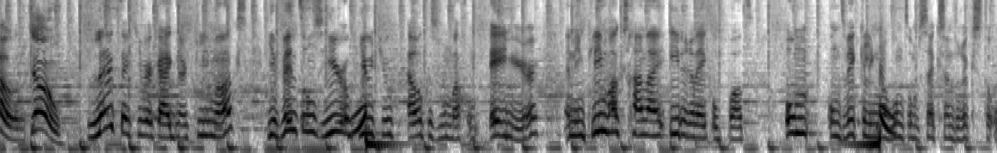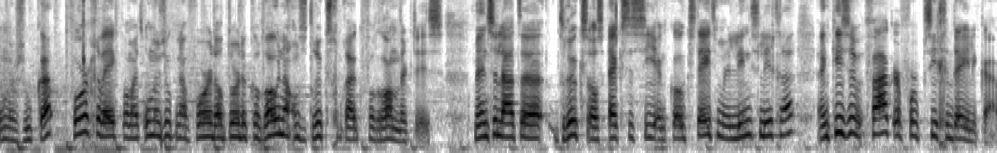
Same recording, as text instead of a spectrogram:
Yo, Yo! leuk dat je weer kijkt naar Climax. Je vindt ons hier op YouTube elke zondag om 1 uur. En in Climax gaan wij iedere week op pad om ontwikkelingen rondom seks en drugs te onderzoeken. Vorige week kwam uit onderzoek naar voren dat door de corona ons drugsgebruik veranderd is. Mensen laten drugs als ecstasy en coke steeds meer links liggen en kiezen vaker voor psychedelica.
